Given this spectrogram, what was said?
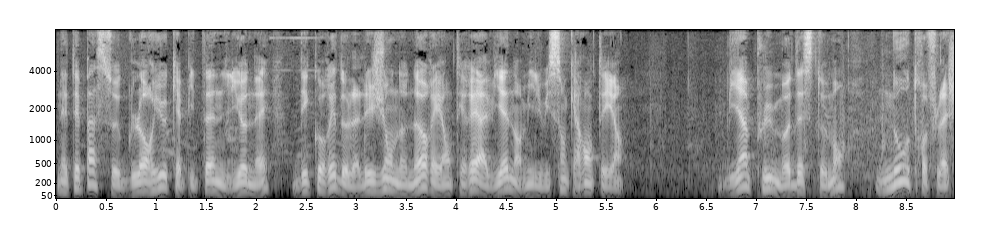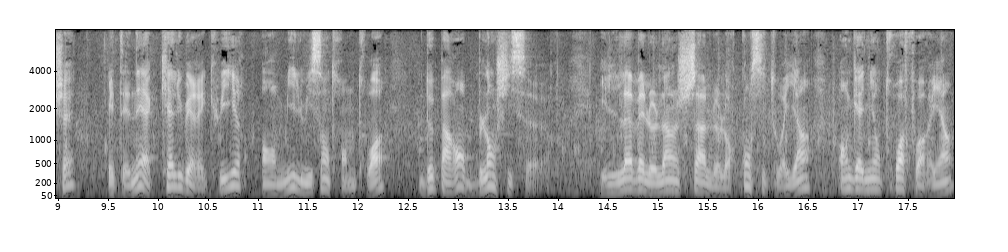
n'était pas ce glorieux capitaine lyonnais décoré de la Légion d'honneur et enterré à Vienne en 1841. Bien plus modestement, notre Flachet était né à Caluire-et-Cuire en 1833 de parents blanchisseurs. Ils lavaient le linge sale de leurs concitoyens en gagnant trois fois rien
